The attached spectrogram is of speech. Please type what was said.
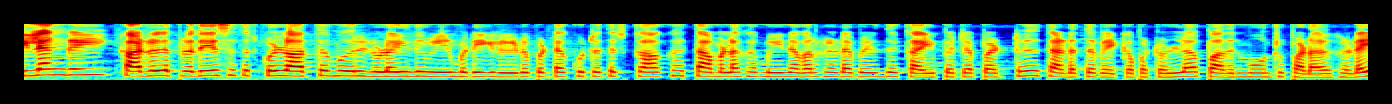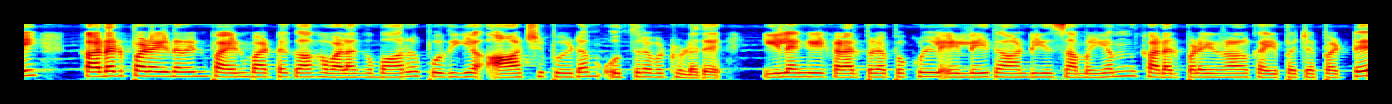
இலங்கை கடல் பிரதேசத்திற்குள் அத்துமீறி நுழைந்து மீன்பிடியில் ஈடுபட்ட குற்றத்திற்காக தமிழக மீனவர்களிடமிருந்து கைப்பற்றப்பட்டு தடுத்து வைக்கப்பட்டுள்ள பதிமூன்று படகுகளை கடற்படையினரின் பயன்பாட்டுக்காக வழங்குமாறு புதிய ஆட்சிப்பீடம் உத்தரவிட்டுள்ளது. இலங்கை கடற்பரப்புக்குள் எல்லை தாண்டிய சமயம் கடற்படையினரால் கைப்பற்றப்பட்டு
